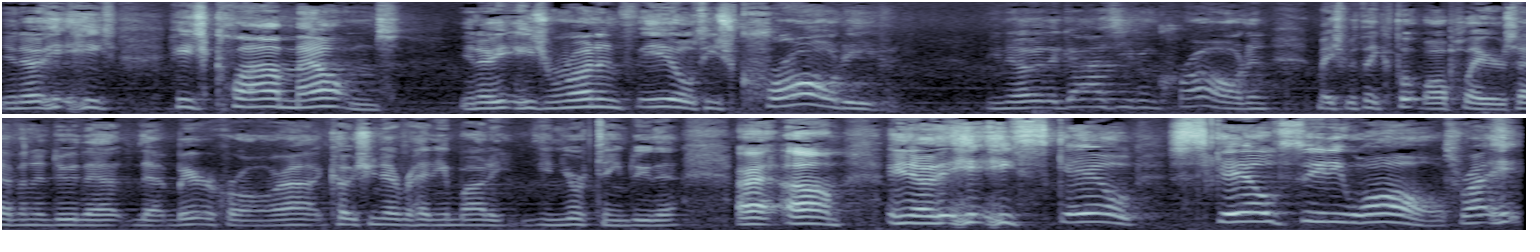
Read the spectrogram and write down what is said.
you know, he, he he's climbed mountains. You know, he's running fields. He's crawled even. You know, the guy's even crawled, and makes me think of football players having to do that that bear crawl. Right, coach, you never had anybody in your team do that. All right, um, you know, he, he scaled scaled city walls. Right, he, it,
